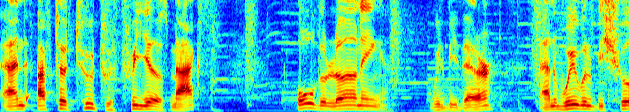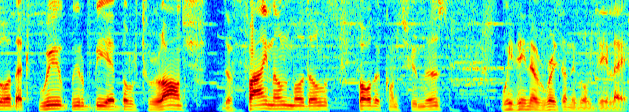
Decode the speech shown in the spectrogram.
And after two to three years max, all the learning will be there. And we will be sure that we will be able to launch the final models for the consumers within a reasonable delay.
